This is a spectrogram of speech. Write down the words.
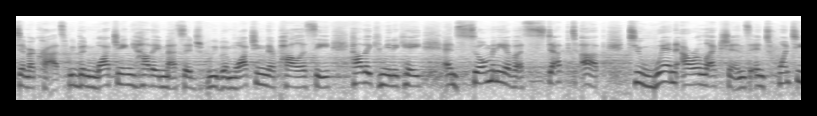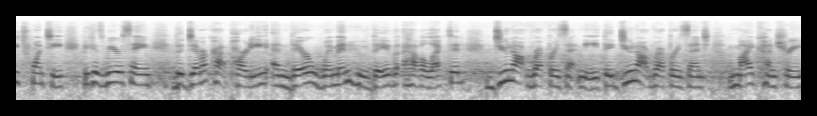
Democrats. We've been watching how they message, we've been watching their policy, how they communicate, and so many of us stepped up to win win our elections in 2020 because we are saying the Democrat Party and their women who they have elected do not represent me. They do not represent my country,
